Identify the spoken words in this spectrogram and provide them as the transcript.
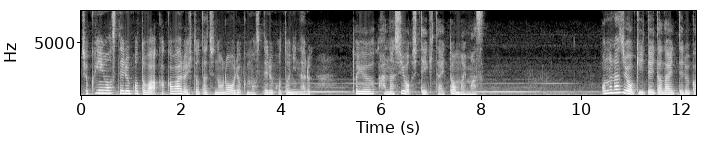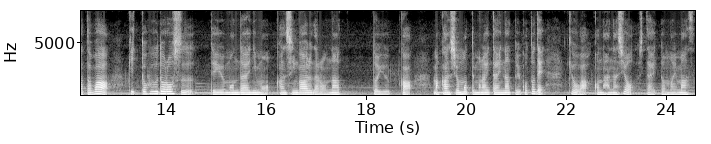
食品を捨てることは関わる人たちの労力も捨てることになるという話をしていきたいと思いますこのラジオを聴いていただいている方はきっとフードロスっていう問題にも関心があるだろうなというか、まあ、関心を持ってもらいたいなということで今日はこの話をしたいと思います。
